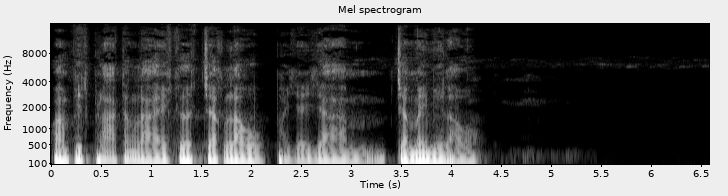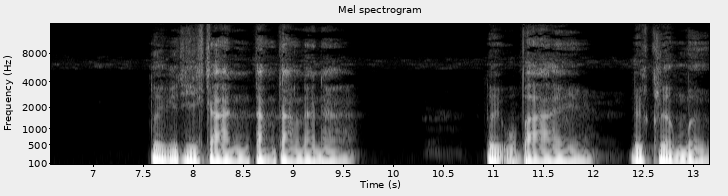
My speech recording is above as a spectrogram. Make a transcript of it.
ความผิดพลาดทั้งหลายเกิดจากเราพยายามจะไม่มีเรา ด้วยวิธีการต่างๆ นานา ด้วยอุบาย ด้วยเครื่องมือ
